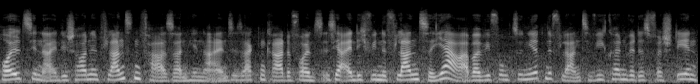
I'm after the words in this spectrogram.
Holz hinein, die schauen in Pflanzenfasern hinein. Sie sagten gerade vorhin, es ist ja eigentlich wie eine Pflanze. Ja, aber wie funktioniert eine Pflanze? Wie können wir das verstehen?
